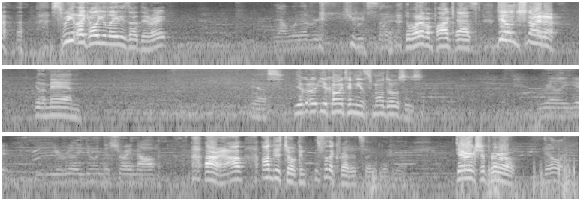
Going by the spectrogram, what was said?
sweet like all you ladies out there, right? Yeah, whatever you would say. The whatever podcast. Dylan Schneider, you're the man. Yes, you're, go- you're going to me in small doses. Really, you're, you're really doing this right now? All right, I'm, I'm just joking. It's for the credits. so Look at that. Derek Shapiro. Dylan.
